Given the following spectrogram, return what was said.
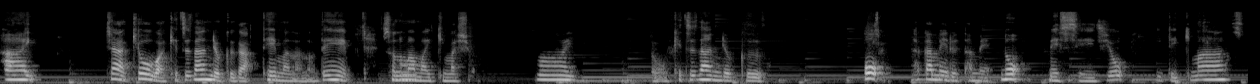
はい。じゃあ今日は決断力がテーマなので、そのまま行きましょう。はい。と決断力を高めるためのメッセージを見ていきます。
